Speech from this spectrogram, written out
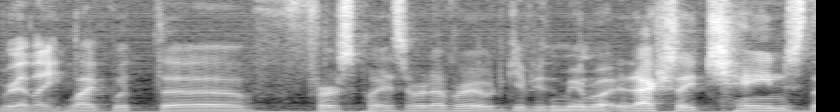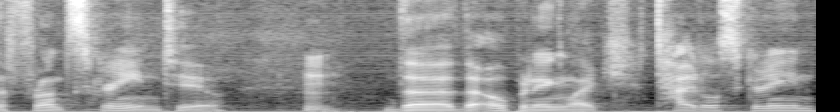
really? like with the first place or whatever, it would give you the mirror. It actually changed the front screen too. Hmm. The the opening like title screen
